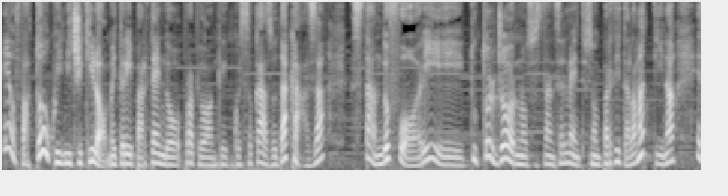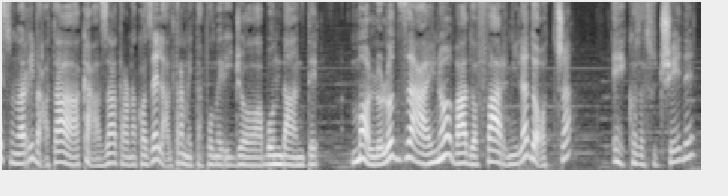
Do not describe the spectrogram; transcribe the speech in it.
E ho fatto 15 km partendo proprio anche in questo caso da casa stando fuori tutto il giorno sostanzialmente. Sono partita la mattina e sono arrivata a casa tra una cosa e l'altra a metà pomeriggio abbondante mollo lo zaino vado a farmi la doccia e cosa succede?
